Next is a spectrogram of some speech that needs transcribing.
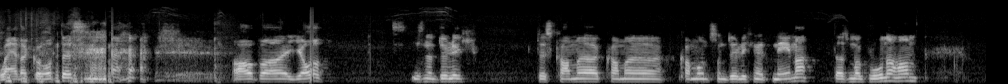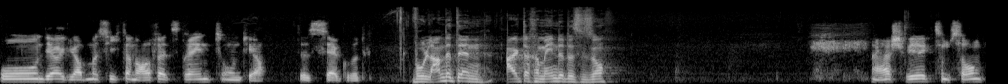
leider Gottes. Aber ja, ist natürlich, das kann man, kann man, kann man uns natürlich nicht nehmen, dass wir gewonnen haben. Und ja, ich glaube, man sieht einen Aufwärtstrend und ja, das ist sehr gut. Wo landet denn Alltag am Ende der Saison? Naja, schwierig zum sagen,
